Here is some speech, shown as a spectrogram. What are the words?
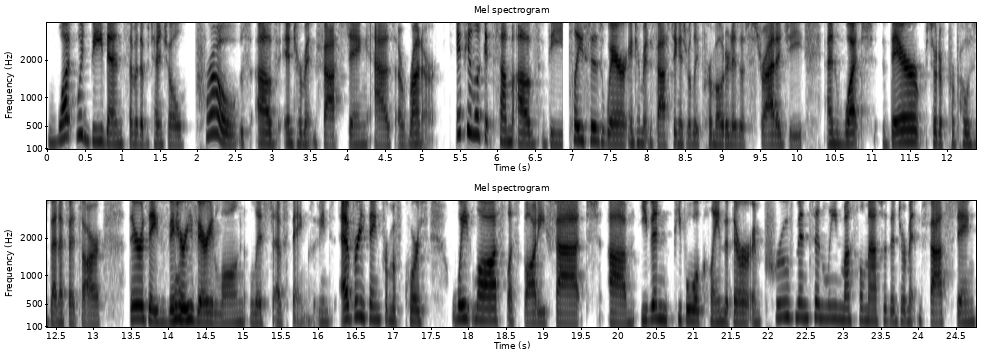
what would be then some of the potential pros of intermittent fasting as a runner? If you look at some of the places where intermittent fasting is really promoted as a strategy and what their sort of proposed benefits are, there is a very, very long list of things. It means everything from, of course, weight loss, less body fat. Um, even people will claim that there are improvements in lean muscle mass with intermittent fasting.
